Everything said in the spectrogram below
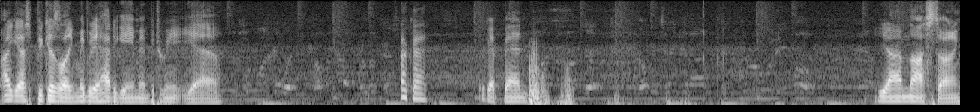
I guess because like maybe they had a game in between. Yeah. Okay. Look at Ben. Yeah, I'm not starting.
